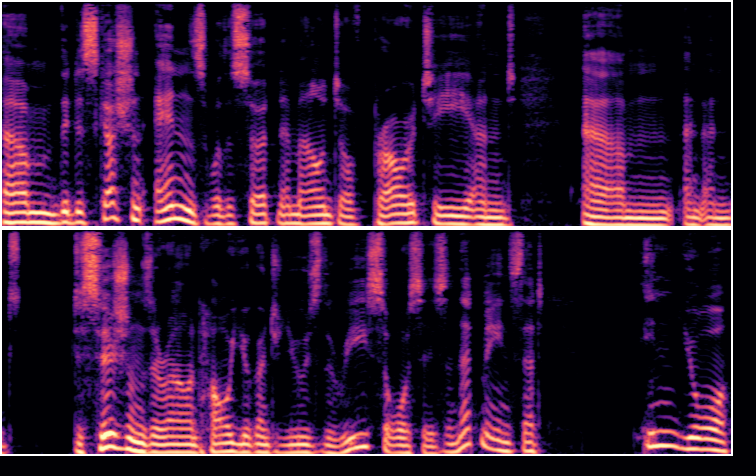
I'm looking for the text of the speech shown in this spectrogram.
um, the discussion ends with a certain amount of priority and um, and and decisions around how you're going to use the resources, and that means that in your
